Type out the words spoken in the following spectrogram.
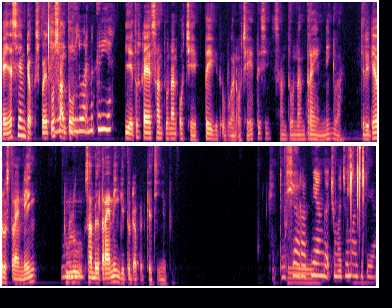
Kayaknya sih yang dapat sebenarnya itu Kayak santun, di luar negeri ya iya itu kayak santunan OJT gitu, bukan OJT sih, santunan training lah. Jadi dia harus training dulu Hmm, sambil training gitu dapat gajinya tuh. Ada syaratnya nggak cuma-cuma gitu ya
